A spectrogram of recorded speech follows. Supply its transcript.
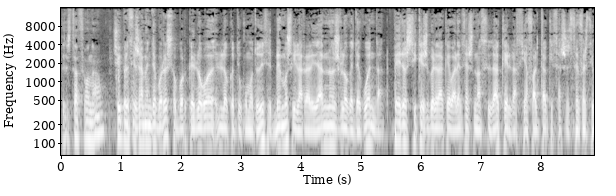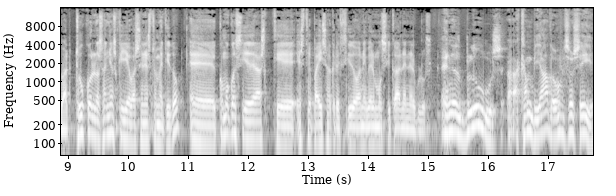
de esta zona. Sí, precisamente por eso, porque luego lo que tú, como tú dices, vemos y la realidad no es lo que te cuentan. Pero sí que es verdad que Valencia es una ciudad que le hacía falta quizás este festival. Tú, con los años que llevas en esto metido, eh, ¿cómo consideras que este país ha crecido a nivel musical en el blues? En el blues ha cambiado, eso sí.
